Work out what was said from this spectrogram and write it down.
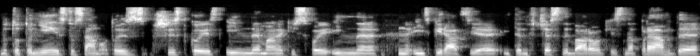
no to to nie jest to samo, to jest, wszystko jest inne, ma jakieś swoje inne mm, inspiracje i ten wczesny barok jest naprawdę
